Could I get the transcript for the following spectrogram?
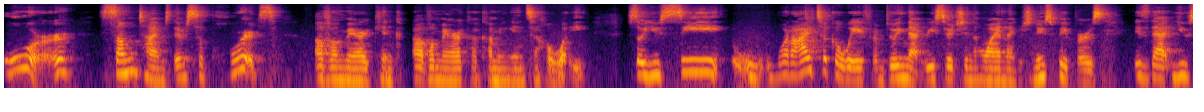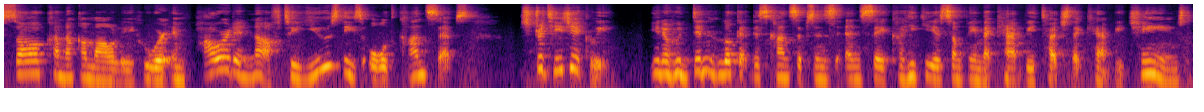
or sometimes their support of American of America coming into Hawaii. So you see, what I took away from doing that research in the Hawaiian language newspapers is that you saw Kanaka Maoli who were empowered enough to use these old concepts strategically, you know, who didn't look at these concepts and, and say kahiki is something that can't be touched, that can't be changed,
